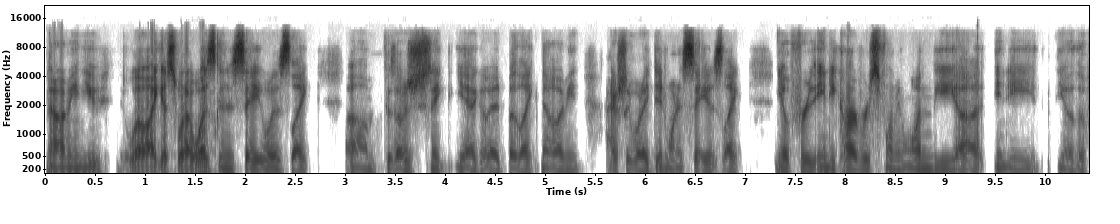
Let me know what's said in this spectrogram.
No, I mean you. Well, I guess what I was going to say was like Um, because I was just saying, yeah, go ahead. But like, no, I mean, actually, what I did want to say is like, you know, for IndyCar versus Formula One, the uh, Indy, you know, the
